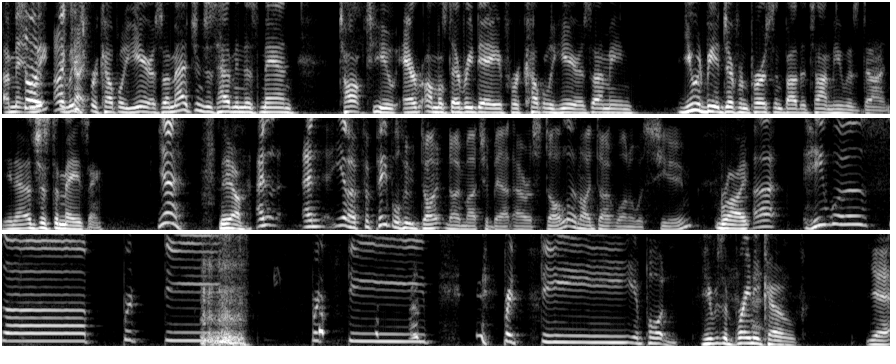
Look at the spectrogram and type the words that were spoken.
I mean, So, at, le- at least for a couple of years. So imagine just having this man talk to you almost every day for a couple of years. I mean, you would be a different person by the time he was done. You know, it's just amazing. Yeah, Yeah. and and you know for people who don't know much about Aristotle, and I don't want to assume, Right. uh, he was uh, pretty, pretty, pretty important. he was a brainy cove. Yeah,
